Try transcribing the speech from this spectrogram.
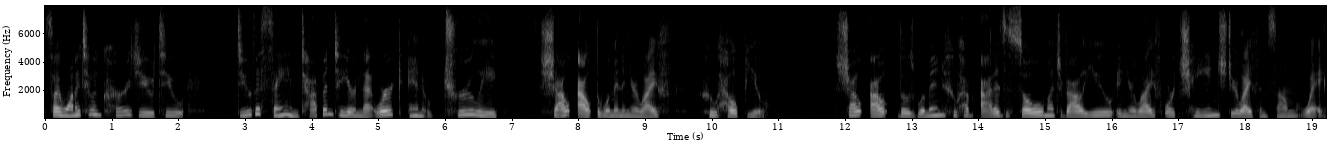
So I wanted to encourage you to do the same. Tap into your network and truly shout out the women in your life who help you. Shout out those women who have added so much value in your life or changed your life in some way.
